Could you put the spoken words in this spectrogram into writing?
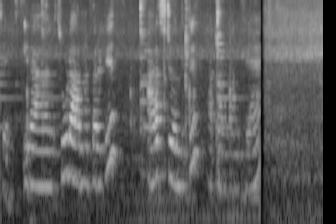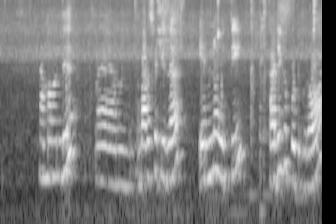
சரி இதை சூடாறின பிறகு அரைச்சிட்டு வந்துட்டு அப்புறம் வாங்கிக்கிறேன். நம்ம வந்து ஆம், வடசட்டியில் எண்ணெய் ஊற்றி கடுகு போட்டுக்கிறோம்.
